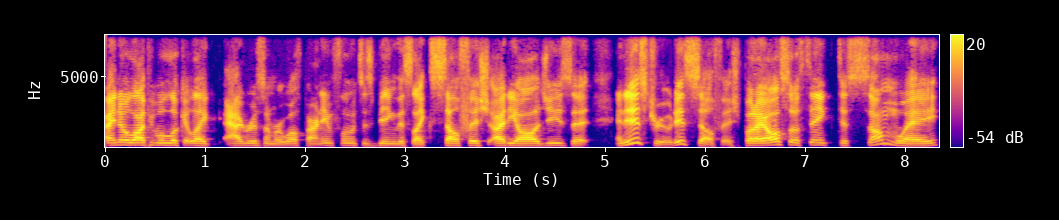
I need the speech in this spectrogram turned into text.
I know a lot of people look at like agorism or wealth power and influence as being this like selfish ideologies that, and it is true, it is selfish. But I also think to some way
